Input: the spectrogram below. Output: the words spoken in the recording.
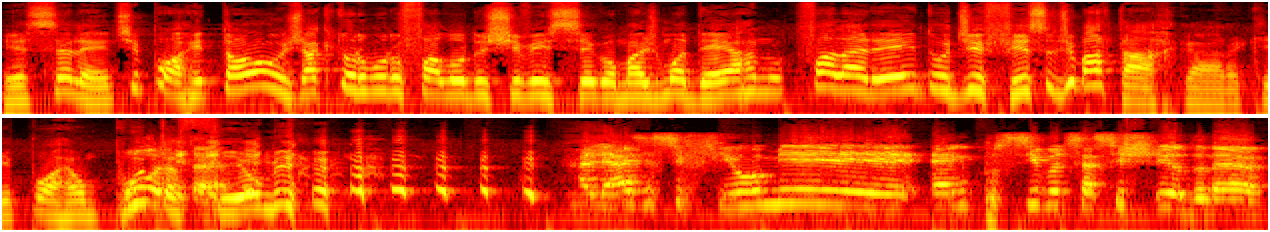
Excelente. Porra, então, já que todo mundo falou do Steven Seagal mais moderno, falarei do Difícil de Matar, cara. Que, porra, é um puta Puta. filme. Aliás, esse filme é impossível de ser assistido, né?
